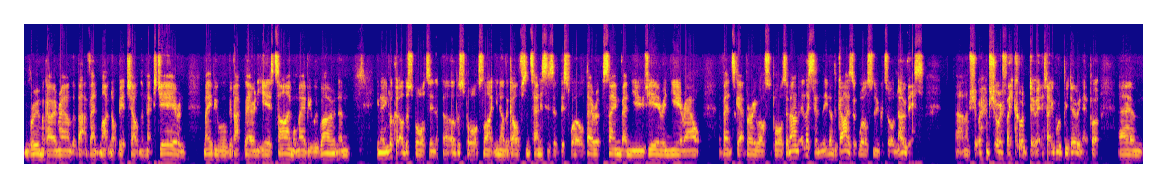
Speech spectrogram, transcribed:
rumor going around that that event might not be at Cheltenham next year, and maybe we'll be back there in a year's time, or maybe we won't. And you know, you look at other sports in uh, other sports like you know the golfs and tennises of this world. They're at the same venues year in year out. Events get very well supported. And um, listen, you know the guys at World Snooker Tour know this, and I'm sure I'm sure if they could do it, they would be doing it. But um,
